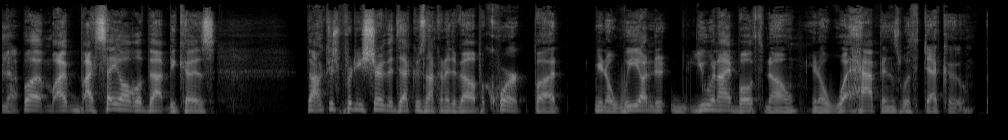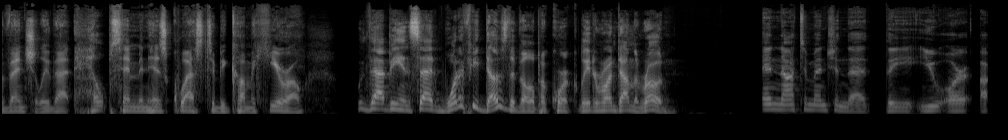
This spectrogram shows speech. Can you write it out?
No. But I, I say all of that because Doctor's pretty sure that Deku's not going to develop a quirk, but you know, we under you and I both know, you know, what happens with Deku eventually that helps him in his quest to become a hero. With that being said, what if he does develop a quirk later on down the road? And not to mention that the you are uh,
